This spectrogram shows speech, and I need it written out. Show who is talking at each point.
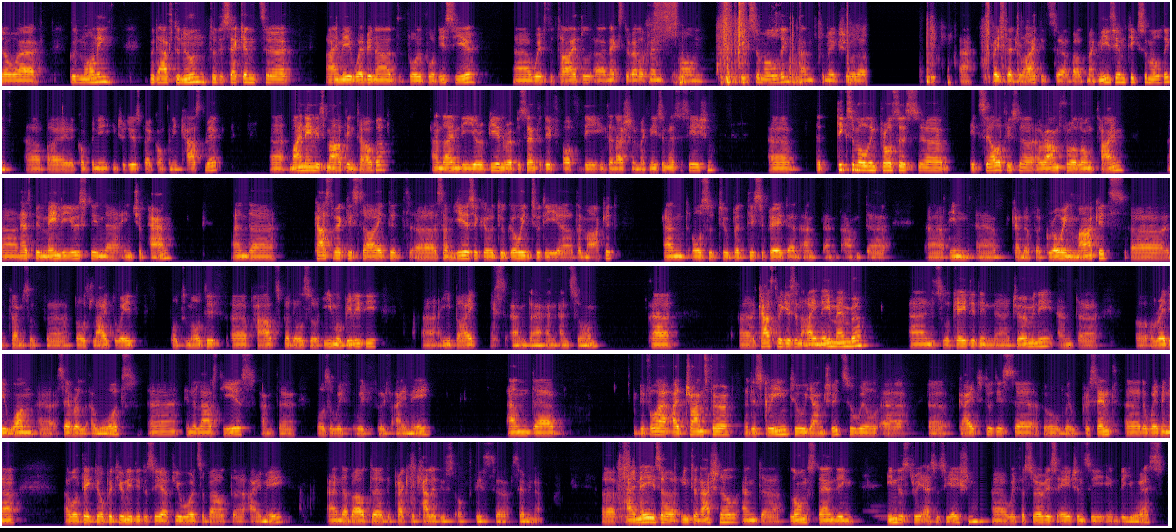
Speaker 1: So, uh, good morning, good afternoon to the second uh, IMA webinar for, for this year uh, with the title uh, Next Developments on Thixomolding. And to make sure that we uh, phrase that right, it's uh, about magnesium Thixomolding by the company, introduced by company Castwerk. my name is Martin Tauber and I'm the European representative of the International Magnesium Association. Uh, the Thixomolding process uh, itself is uh, around for a long time uh, and has been mainly used in, uh, in Japan. And uh, decided some years ago to go into the, the market and also to participate and, and, and, and in kind of a growing markets in terms of both lightweight automotive parts, but also e-mobility uh, e-bikes and, uh, and, and so on. Uh, Castwerk is an IMA member and it's located in Germany and already won several awards in the last years and also with, with, with IMA. And before I transfer the screen to Jan Schütz, who will uh, uh, guide to this, uh, who will present the webinar, I will take the opportunity to say a few words about uh, IMA and about uh, the practicalities of this uh, seminar. Uh, IMA is an international and uh, long-standing industry association uh, with a service agency in the US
